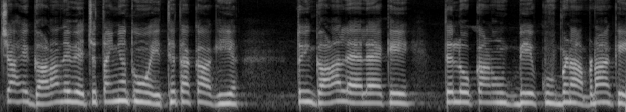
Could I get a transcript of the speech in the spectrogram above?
ਚਾਹੇ ਗਾਲਾਂ ਦੇ ਵਿੱਚ ਤਾਈਆਂ ਤੂੰ ਇੱਥੇ ਤੱਕ ਆ ਗਈ ਆ। ਤੁਸੀਂ ਗਾਲਾਂ ਲੈ ਲੈ ਕੇ ਤੇ ਲੋਕਾਂ ਨੂੰ ਬੇਵਕੂਫ ਬਣਾ ਬਣਾ ਕੇ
